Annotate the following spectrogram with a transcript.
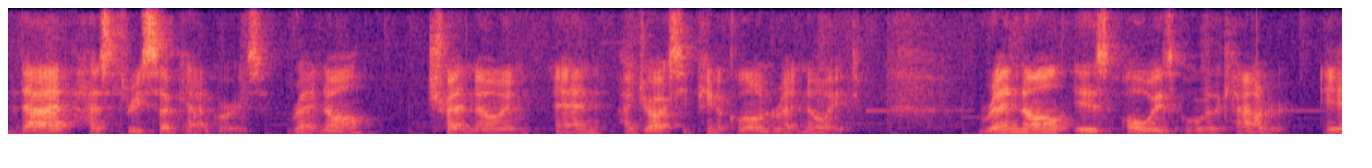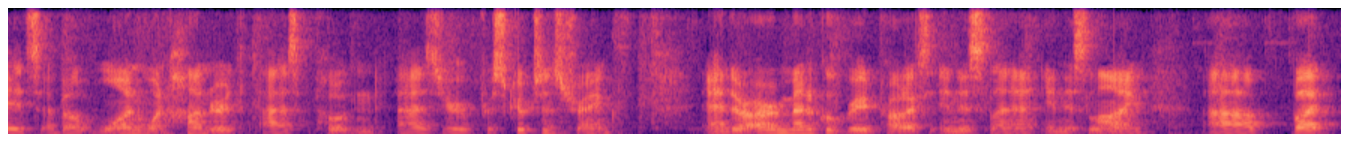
That has three subcategories, retinol, tretinoin, and hydroxypinacolone retinoate. Retinol is always over the counter. It's about 1 100th as potent as your prescription strength, and there are medical grade products in this, in this line uh, but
